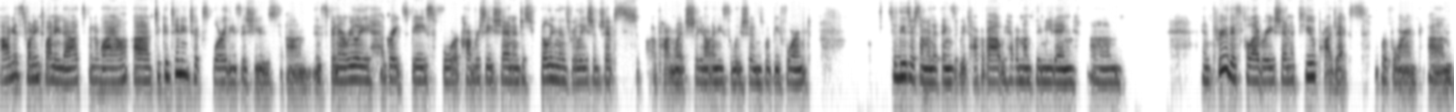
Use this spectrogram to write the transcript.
August 2020 now, it's been a while, uh, to continue to explore these issues. Um, it's been a really a great space for conversation and just building those relationships upon which, you know, any solutions would be formed. So these are some of the things that we talk about. We have a monthly meeting um, and through this collaboration, a few projects were born. Um,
